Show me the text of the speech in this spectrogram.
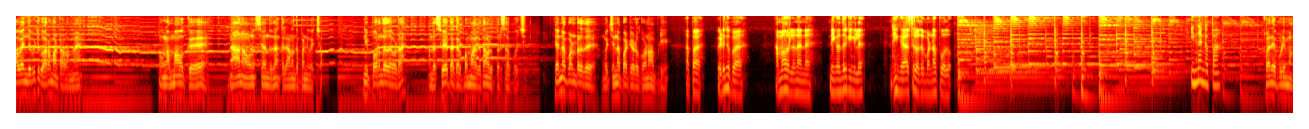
அவள் இந்த வீட்டுக்கு வரமாட்டாளாமே. உங்கள் அம்மாவுக்கு நானும் அவனும் சேர்ந்து தான் கல்யாணத்தை பண்ணி வச்சோம். நீ பிறந்ததை விட அந்த ஸ்வேதா கர்ப்பமாக இருக்க தான் அவளுக்கு பெருசாக போச்சு. என்ன பண்ணுறது உங்கள் சின்ன பாட்டியோட குணம் அப்படி. அப்பா விடுங்கப்பா. அம்மா வரலன்னா என்ன? நீங்கள் வந்திருக்கீங்களே? நீங்கள் ஆசீர்வாதம் பண்ணால் போதும். இந்தாங்கப்பா. குழந்தைய பிடிமா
